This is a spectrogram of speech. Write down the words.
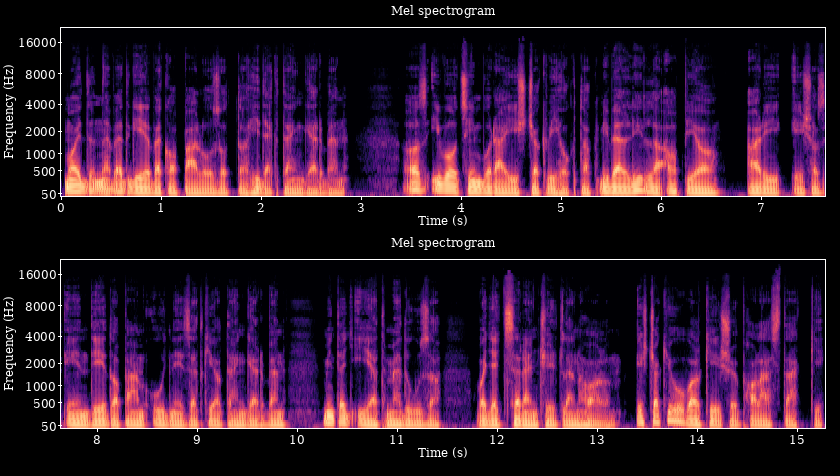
majd nevetgélve kapálózott a hideg tengerben. Az ivó cimborái is csak vihogtak, mivel Lilla apja, Ari és az én dédapám úgy nézett ki a tengerben, mint egy ilyet medúza, vagy egy szerencsétlen hal, és csak jóval később halázták ki,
